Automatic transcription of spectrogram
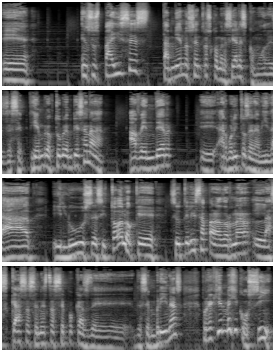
en sus países también los centros comerciales, como desde septiembre, octubre, empiezan a, a vender eh, arbolitos de Navidad y luces y todo lo que se utiliza para adornar las casas en estas épocas de, sembrinas. Porque aquí en México sí.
